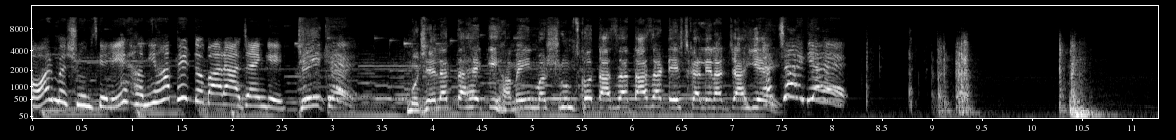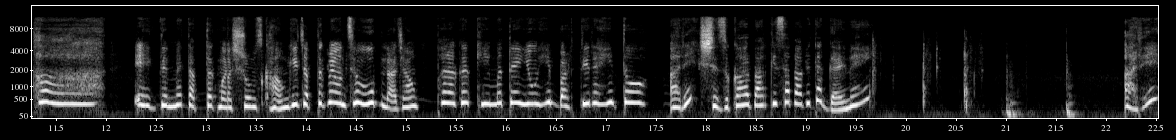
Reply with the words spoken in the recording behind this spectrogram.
और मशरूम्स के लिए हम यहाँ फिर दोबारा आ जाएँगे। ठीक है। मुझे लगता है कि हमें इन मशरूम्स को ताज़ा ताज़ा टेस्ट कर लेना चाहिए। अच्छा आइडिया है। हाँ, एक दिन मैं तब तक मशरूम्स खाऊँगी जब तक मैं उनसे ऊब ना जाऊँ। पर अगर कीमतें यूँ ही बढ़ती रही तो अरे शिजुका और बाकी सब अभी तक गए नहीं। अरे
